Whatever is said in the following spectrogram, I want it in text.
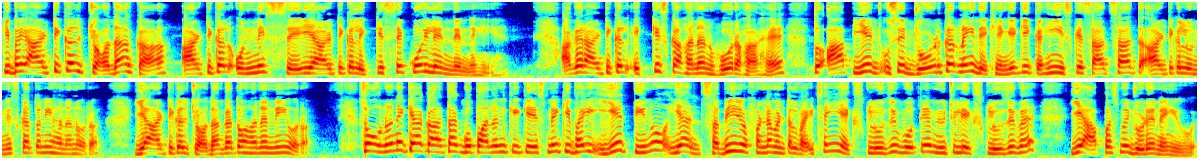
कि भाई आर्टिकल 14 का आर्टिकल 19 से या आर्टिकल 21 से कोई लेन देन नहीं है। अगर आर्टिकल 21 का हनन हो रहा है तो आप ये उसे जोड़कर नहीं देखेंगे कि कहीं इसके साथ साथ आर्टिकल 19 का तो नहीं हनन हो रहा या आर्टिकल 14 का तो हनन नहीं हो रहा। सो so, उन्होंने क्या कहा था गोपालन के केस में कि भाई ये तीनों या सभी जो फंडामेंटल राइट्स हैं ये एक्सक्लूसिव होते हैं म्यूचुअली एक्सक्लूसिव है ये आपस में जुड़े नहीं हुए।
